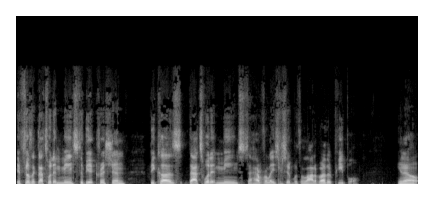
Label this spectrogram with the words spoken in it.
it feels like that's what it means to be a Christian because that's what it means to have relationship with a lot of other people you know,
